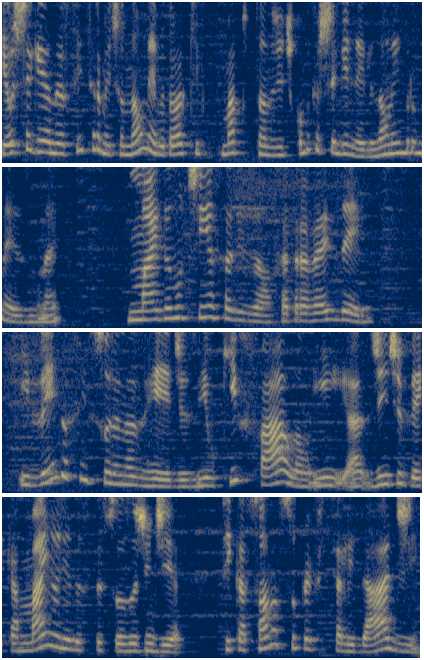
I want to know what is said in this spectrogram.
que eu cheguei, eu sinceramente eu não lembro, eu tava aqui matutando, gente, como que eu cheguei nele? Não lembro mesmo, né? Mas eu não tinha essa visão, foi através dele. E vendo a censura nas redes e o que falam, e a gente vê que a maioria das pessoas hoje em dia fica só na superficialidade,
